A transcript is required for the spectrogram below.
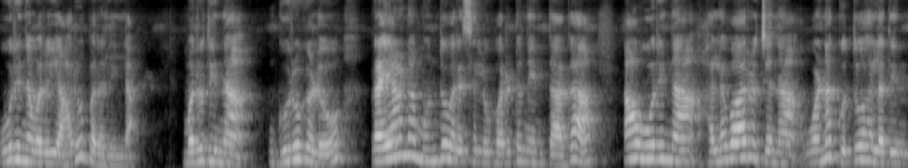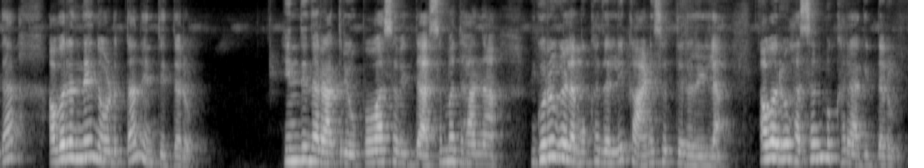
ಊರಿನವರು ಯಾರೂ ಬರಲಿಲ್ಲ. ಮರುದಿನ ಗುರುಗಳು ಪ್ರಯಾಣ ಮುಂದುವರೆಸಲು ಹೊರಟು ನಿಂತಾಗ ಆ ಊರಿನ ಹಲವಾರು ಜನ ಒಣ ಕುತೂಹಲದಿಂದ ಅವರನ್ನೇ ನೋಡುತ್ತಾ ನಿಂತಿದ್ದರು. ಹಿಂದಿನ ರಾತ್ರಿ ಉಪವಾಸವಿದ್ದ ಅಸಮಾಧಾನ ಗುರುಗಳ ಮುಖದಲ್ಲಿ ಕಾಣಿಸುತ್ತಿರಲಿಲ್ಲ. ಅವರು ಹಸನ್ಮುಖರಾಗಿದ್ದರು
